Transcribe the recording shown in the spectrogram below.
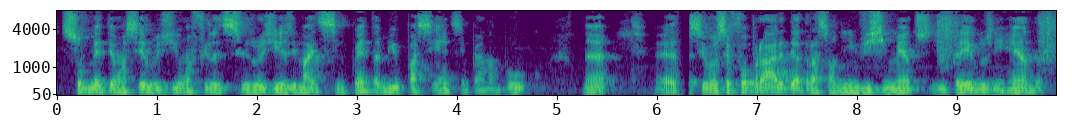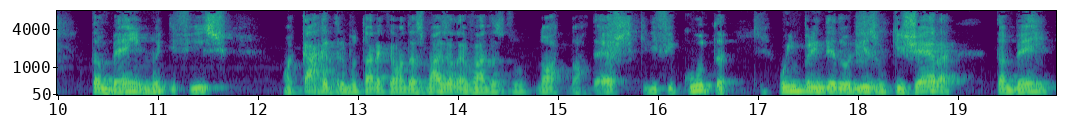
submeter uma cirurgia, uma fila de cirurgias de mais de 50 mil pacientes em Pernambuco. Né? É, se você for para a área de atração de investimentos, empregos e renda, também muito difícil. Uma carga tributária que é uma das mais elevadas do Norte-Nordeste, que dificulta o empreendedorismo, que gera também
